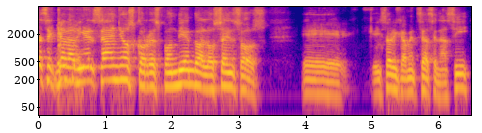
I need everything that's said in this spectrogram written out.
Hace cada 10 años correspondiendo a los censos eh, que históricamente se hacen así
